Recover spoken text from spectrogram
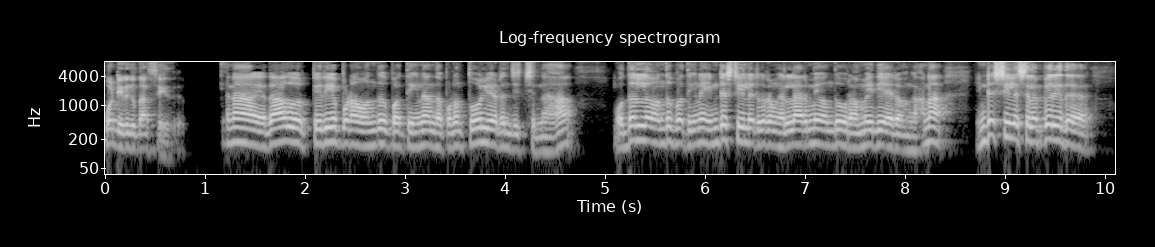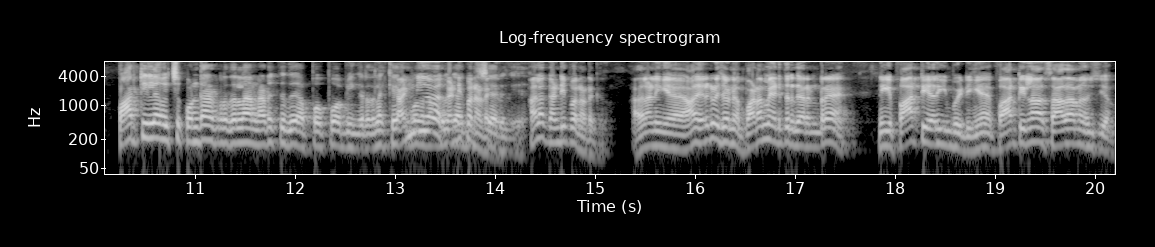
போட்டி இருக்க தான் செய்யுது. ஏன்னா ஏதாவது ஒரு பெரிய படம் வந்து பார்த்தீங்கன்னா அந்த படம் தோல்வி அடைஞ்சிச்சுன்னா முதல்ல வந்து பார்த்தீங்கன்னா இண்டஸ்ட்ரியில் இருக்கிறவங்க எல்லாருமே வந்து ஒரு அமைதியாகிடுவாங்க ஆனால் இண்டஸ்ட்ரியில் சில பேர் இதை பார்ட்டிலாம் வச்சு கொண்டாடுறதெல்லாம் நடக்குது அப்பப்போ அப்படிங்கிறதெல்லாம் கண்டிப்பாக கண்டிப்பாக அதிர்ச்சியா நடக்குது. அதெல்லாம் கண்டிப்பாக நடக்குது. அதெல்லாம் நீங்கள் ஏற்கனவே சொன்னேன் படமே எடுத்திருக்காருன்றேன் நீங்கள் பார்ட்டி வரைக்கும் போயிட்டீங்க. பார்ட்டிலாம் சாதாரண விஷயம்.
